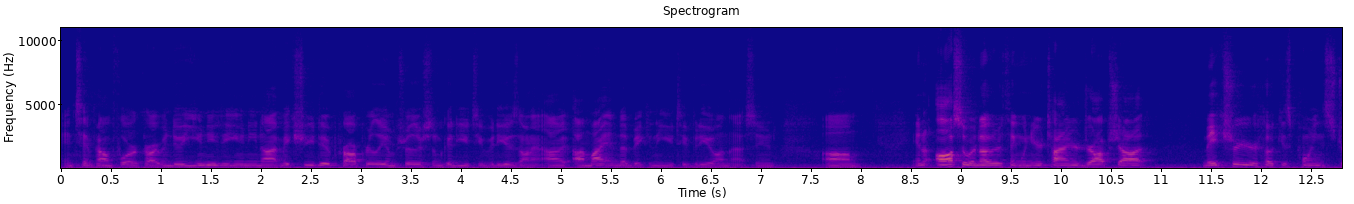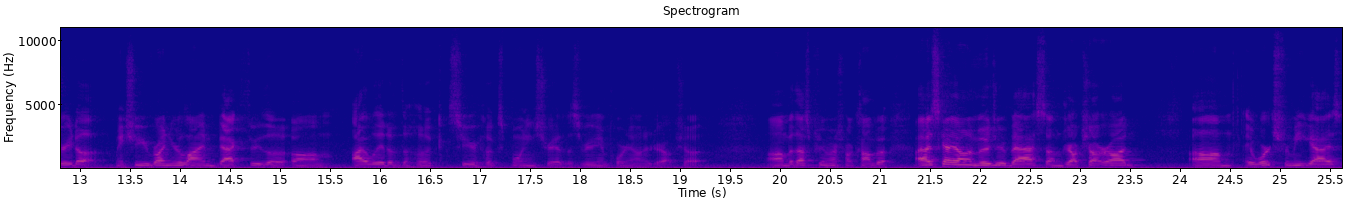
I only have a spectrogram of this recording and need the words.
and 10 pound fluorocarbon. Do a uni to uni knot. Make sure you do it properly. I'm sure there's some good YouTube videos on it. I, I might end up making a YouTube video on that soon. Um, and also another thing, when you're tying your drop shot, make sure your hook is pointing straight up. Make sure you run your line back through the um, eyelid of the hook so your hook's pointing straight up. That's very important on a drop shot. Um, but that's pretty much my combo. I just got it on a Mojo Bass um, drop shot rod. Um, it works for me, guys.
